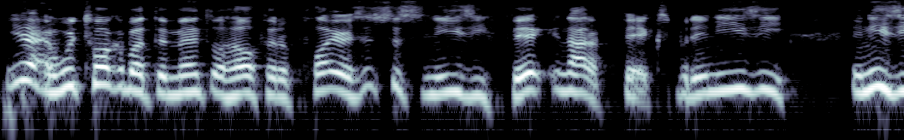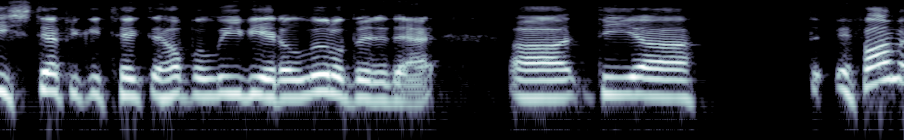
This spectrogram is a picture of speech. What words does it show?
Yeah, and we talk about the mental health of the players. It's just an easy fix, not a fix, but an easy an easy step you could take to help alleviate a little bit of that. Uh, the uh, th- if I'm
